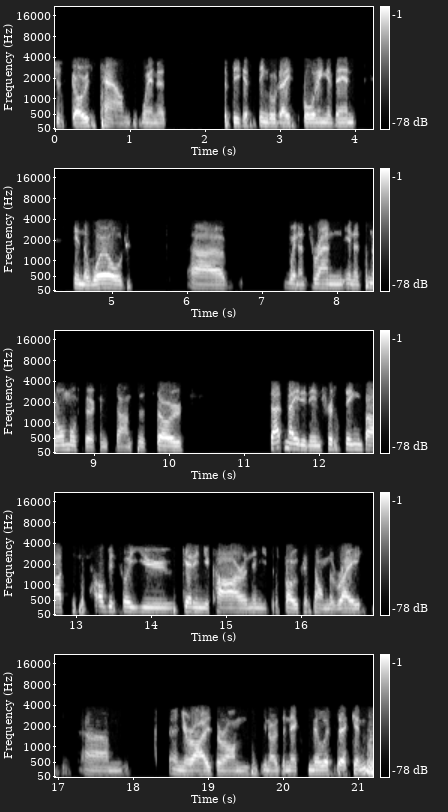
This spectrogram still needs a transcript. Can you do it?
just ghost town when it's the biggest single day sporting event in the world uh, when it's run in its normal circumstances. So that made it interesting, but obviously you get in your car and then you just focus on the race, um, and your eyes are on you know the next millisecond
